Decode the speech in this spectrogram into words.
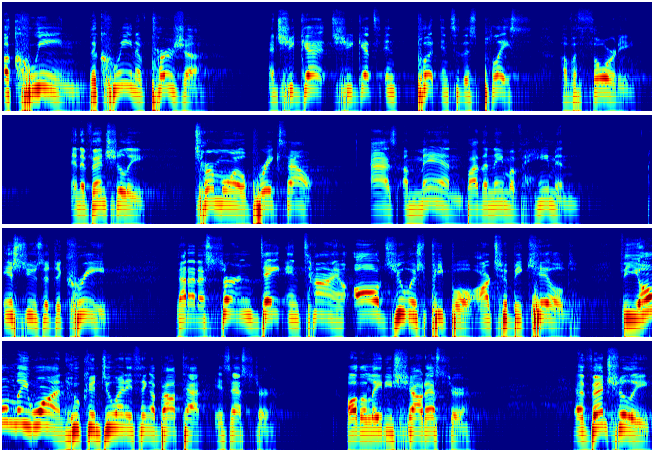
a queen, the queen of Persia, and she, get, she gets in, put into this place of authority. And eventually, turmoil breaks out as a man by the name of Haman issues a decree that at a certain date in time, all Jewish people are to be killed. The only one who can do anything about that is Esther. All the ladies shout, Esther. Eventually,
